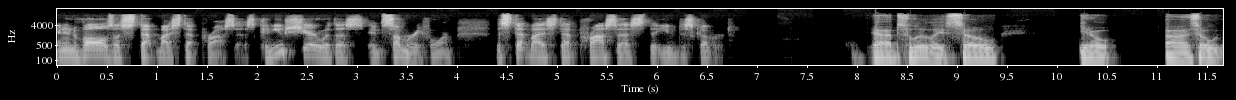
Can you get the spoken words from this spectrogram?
And it involves a step by step process. Can you share with us in summary form the step by step process that you've discovered? Yeah, absolutely. So, you know, uh, so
